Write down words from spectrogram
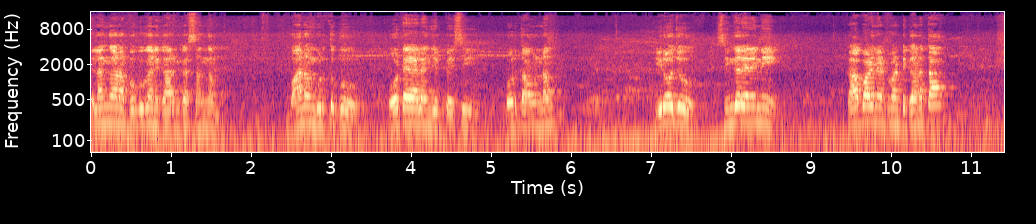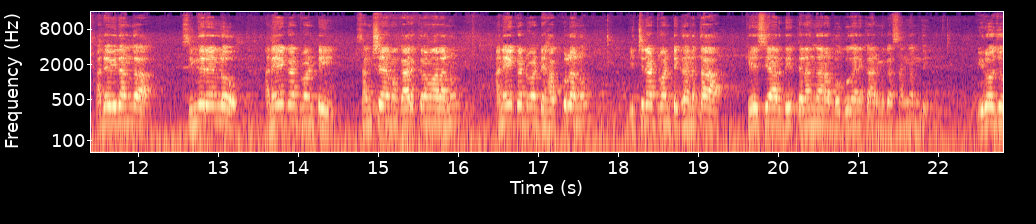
తెలంగాణ బొగ్గుగని కార్మిక సంఘం బాణం గుర్తుకు ఓటేయాలని చెప్పేసి కోరుతా ఉన్నాం. ఈరోజు సింగరేణిని కాపాడినటువంటి ఘనత అదేవిధంగా సింగరేణిలో అనేకటువంటి సంక్షేమ కార్యక్రమాలను అనేకటువంటి హక్కులను ఇచ్చినటువంటి ఘనత కేసీఆర్ది తెలంగాణ బొగ్గుగని కార్మిక సంఘంది. ఈరోజు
